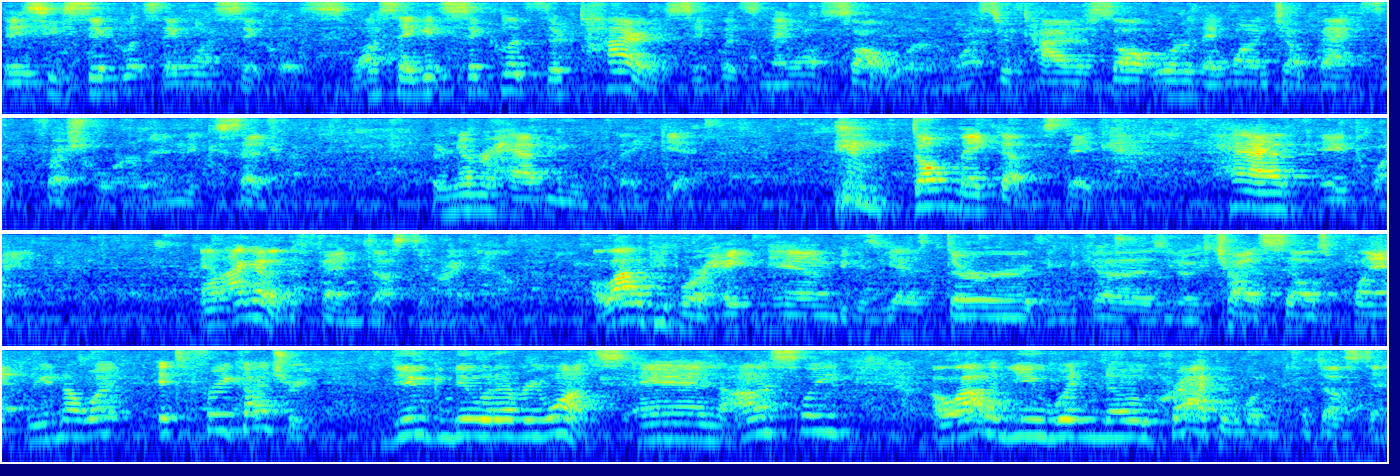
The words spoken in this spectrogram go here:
They see cichlids, they want cichlids. Once they get cichlids, they're tired of cichlids and they want saltwater. Once they're tired of saltwater, they want to jump back to freshwater and etc. They're never happy with what they get. Don't make that mistake. Have a plan. And I gotta defend Dustin right now. A lot of people are hating him because he has dirt and because you know he's trying to sell his plant. Well, you know what? It's a free country dude can do whatever he wants. And honestly, a lot of you wouldn't know crap it wasn't for Dustin.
